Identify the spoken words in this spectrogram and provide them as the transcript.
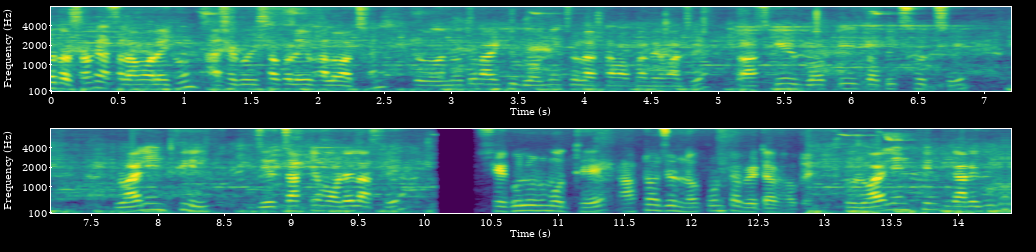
প্রিয় দর্শক, আসসালামু আলাইকুম। আশা করি সকলেই ভালো আছেন। তো নতুন আরেকটি ব্লগ নিয়ে চলে আসলাম আপনাদের মাঝে। তো আজকের ব্লগটির টপিকস হচ্ছে রয়্যাল এনফিল্ড যে চারটে মডেল আছে, সেগুলোর মধ্যে আপনার জন্য কোনটা বেটার হবে? তো রয়্যাল এনফিল্ড গাড়িগুলো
